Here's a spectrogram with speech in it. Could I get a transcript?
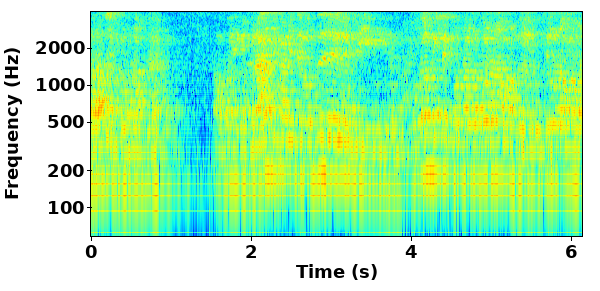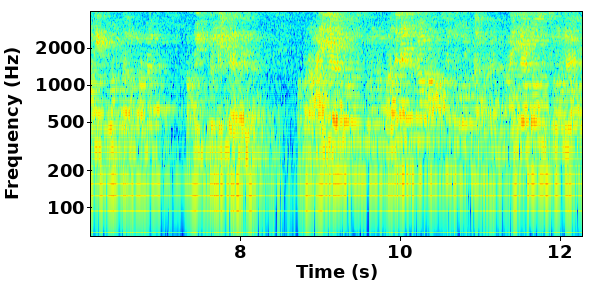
டார்ச்சர் பண்ணாங்க. அப்போ எங்கள் பிரான்ச் மேனேஜர் வந்து நீ முதலமைச்சர் சொன்னாலும் கூட நான் உனக்கு திருவண்ணாமலை வண்டி போட்டு தர மாட்டேன் அப்படின்னு சொல்லிட்டாரு. அப்புறம் ஐயாவுக்கு வந்து சொன்னேன் பதினெட்டு நாள் ஆப்ஷன் போட்டாங்க. ஐயாவுக்கு வந்து சொன்னேன்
